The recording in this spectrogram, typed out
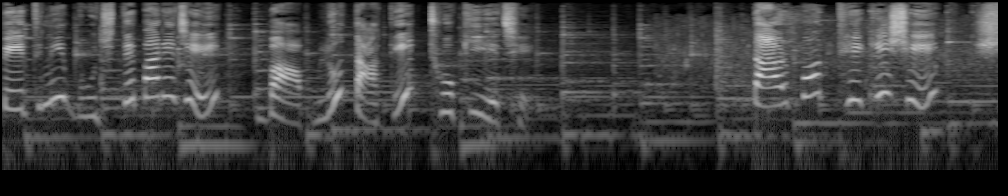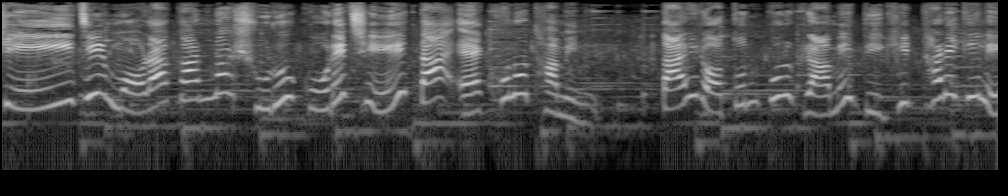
পেতনি বুঝতে পারে যে বাবলু তাকে ঠকিয়েছে। তারপর থেকে সে সেই যে মরা কান্না শুরু করেছে তা এখনও থামেনি। তাই রতনপুর গ্রামে দিঘির ধারে গেলে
